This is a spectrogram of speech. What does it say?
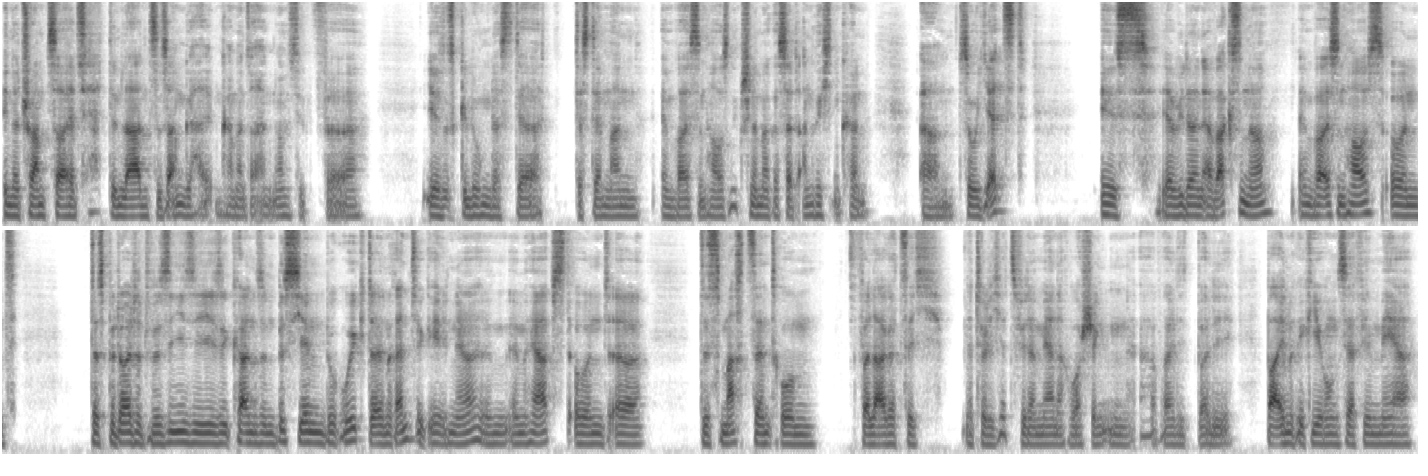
in der Trump-Zeit den Laden zusammengehalten, kann man sagen. Ne? Sie, für, ihr ist es gelungen, dass der dass der Mann im Weißen Haus nichts Schlimmeres hat anrichten können. Ähm, so jetzt ist ja wieder ein Erwachsener im Weißen Haus und das bedeutet für sie, sie, sie kann so ein bisschen beruhigter in Rente gehen, ja, im, im Herbst und äh, das Machtzentrum verlagert sich natürlich jetzt wieder mehr nach Washington, äh, weil, die, weil die beiden Regierungen sehr viel mehr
